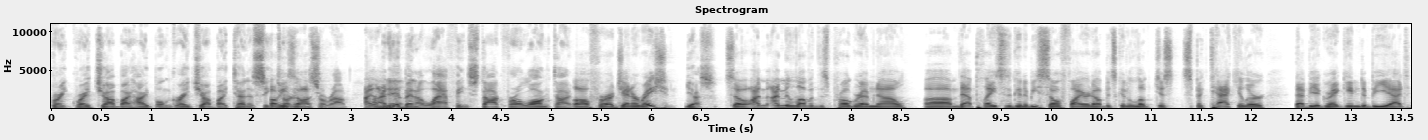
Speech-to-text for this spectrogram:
Great, great job by Heupel and great job by Tennessee Oh, turning this awesome. around. I- I, mean, they've been a laughing stock for a long time. Well, for a generation. yes. So I'm I'm in love with this program now. Um, that place is going to be so fired up. It's going to look just spectacular. That'd be a great game to be at.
